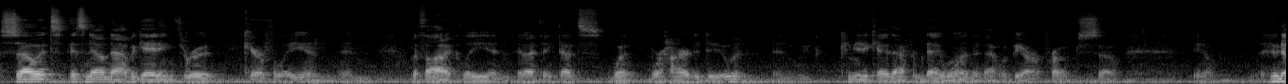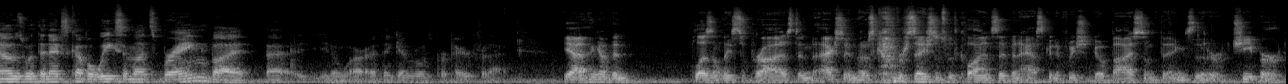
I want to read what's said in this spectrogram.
So it's it's now navigating through it carefully and, and methodically, and, and I think that's what we're hired to do, and, and we've communicated that from day one that that would be our approach. So, you know, who knows what the next couple weeks and months bring, but uh, you know, our, I think everyone's prepared for that. Yeah, I think I've been pleasantly surprised. And actually, in those conversations with clients, they've been asking if we should go buy some things that are cheaper,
